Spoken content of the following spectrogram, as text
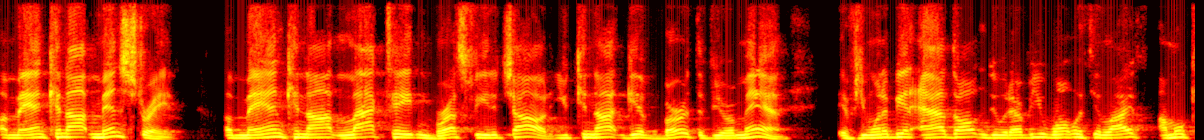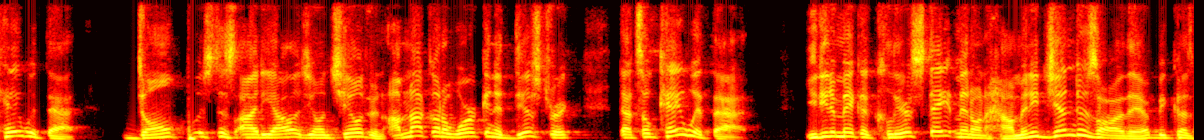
A man cannot menstruate. A man cannot lactate and breastfeed a child. You cannot give birth if you're a man. If you want to be an adult and do whatever you want with your life, I'm okay with that. Don't push this ideology on children. I'm not going to work in a district that's okay with that. You need to make a clear statement on how many genders are there because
